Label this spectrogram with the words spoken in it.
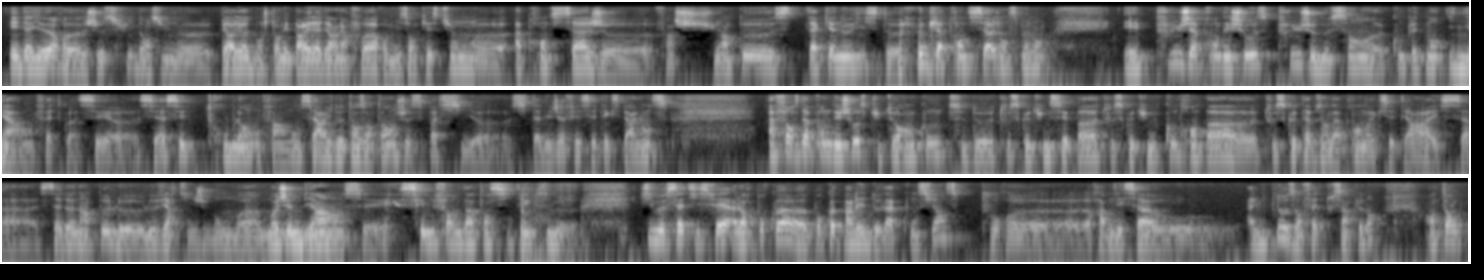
Et d'ailleurs, euh, je suis dans une euh, période, bon, je t'en ai parlé la dernière fois, remise en question, euh, apprentissage, enfin, je suis un peu staccanoviste de l'apprentissage en ce moment. Et plus j'apprends des choses, plus je me sens complètement ignare en fait. quoi. C'est c'est assez troublant. Enfin bon, ça arrive de temps en temps. Je sais pas si si t'as déjà fait cette expérience à force d'apprendre des choses, tu te rends compte de tout ce que tu ne sais pas, tout ce que tu ne comprends pas, euh, tout ce que tu as besoin d'apprendre, etc. Et ça, ça donne un peu le, vertige. Bon, moi, moi j'aime bien. Hein, c'est, une forme d'intensité qui me, qui me satisfait. Alors pourquoi, euh, pourquoi parler de la conscience pour euh, ramener ça à l'hypnose en fait, tout simplement? En tant que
